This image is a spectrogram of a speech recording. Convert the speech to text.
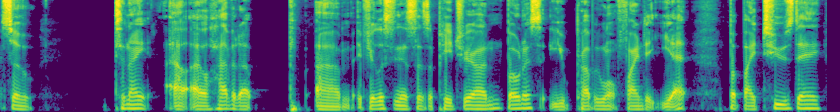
so tonight I'll, I'll, have it up. Um, if you're listening to this as a Patreon bonus, you probably won't find it yet. But by Tuesday,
